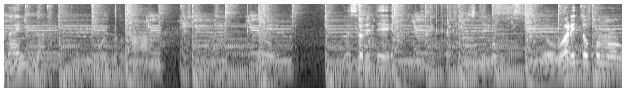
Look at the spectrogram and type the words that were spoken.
ないなってそれで書いたりしてるんですけど割とこの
